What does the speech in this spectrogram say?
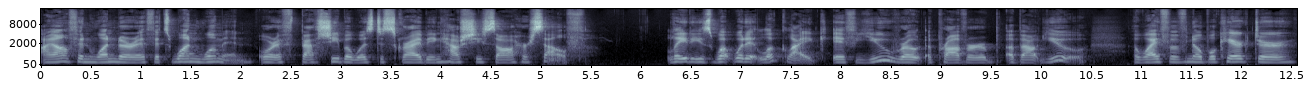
I often wonder if it's one woman or if Bathsheba was describing how she saw herself. Ladies, what would it look like if you wrote a proverb about you? A wife of noble character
